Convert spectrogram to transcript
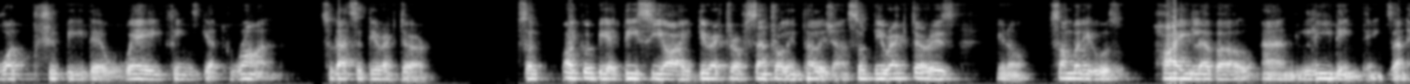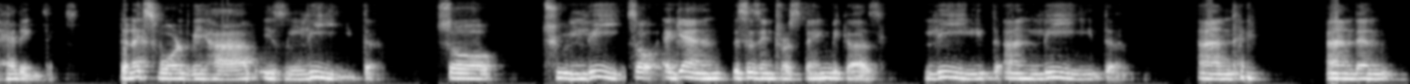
what should be the way things get run. So that's a director. So I could be a DCI, Director of Central Intelligence. So director is, you know, somebody who's high level and leading things and heading things. The next word we have is lead. So to lead. So again, this is interesting because lead and lead and and then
